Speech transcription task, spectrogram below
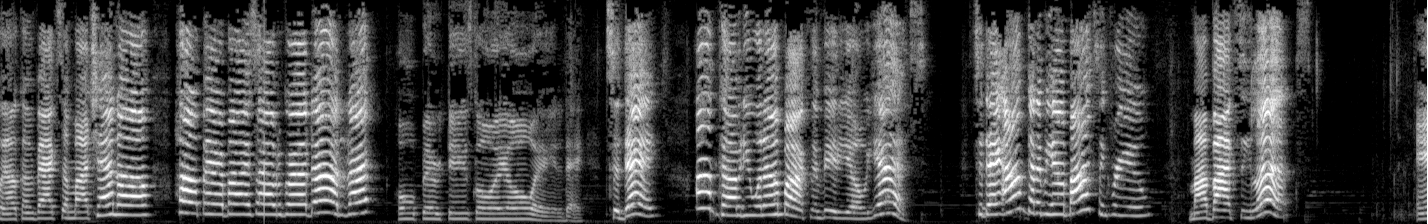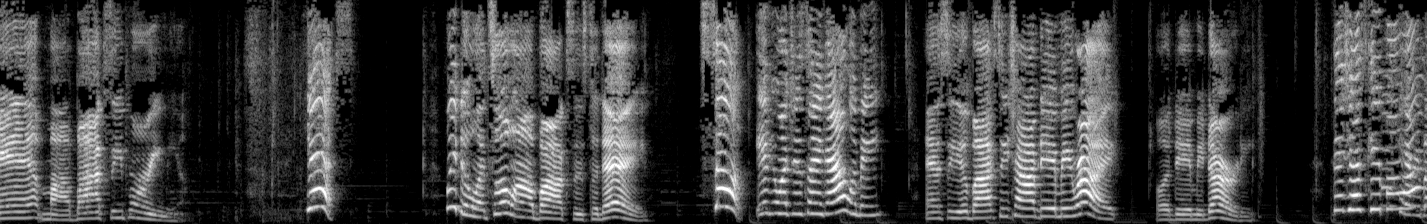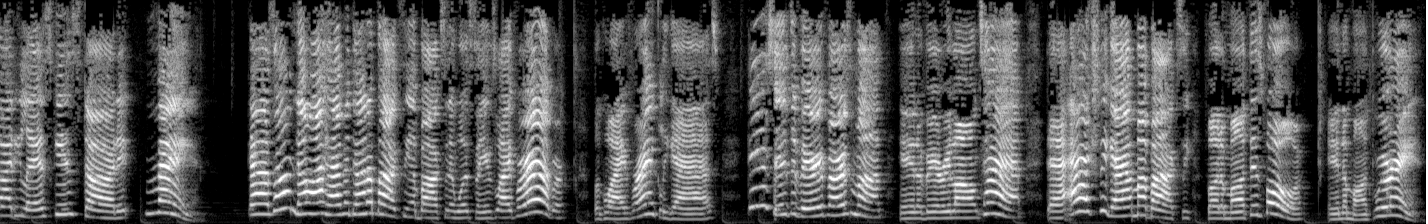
welcome back to my channel. Hope everybody's having a great day today. Hope everything's going your way today. Today, I'm coming to you with an unboxing video. Yes. Today, I'm going to be unboxing for you my Boxy Luxe and my Boxy Premium. Yes. We're doing two unboxings today. So, if you want to just hang out with me and see if Boxy Charm did me right or did me dirty, then just keep on. Everybody, let's get started. Man, guys, I know I haven't done a Boxy unboxing in what seems like forever. But quite frankly, guys, this is the very first month in a very long time that I actually got my Boxy for the month is for in the month we're in.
